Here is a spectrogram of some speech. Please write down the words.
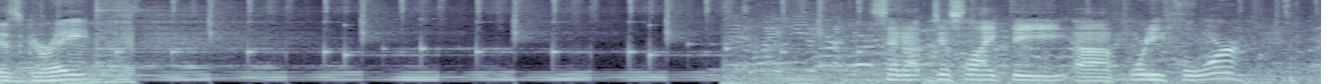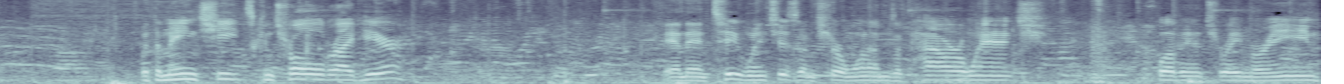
is great. Set up just like the uh, 44 with the main sheets controlled right here. And then two winches. I'm sure one of them's a power winch 12 inch Raymarine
